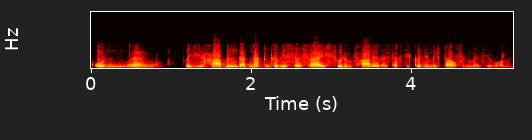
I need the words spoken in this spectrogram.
Und sie haben dann nach einer gewissen Zeit zu dem Vater gesagt, sie können mich taufen, wenn sie wollen.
